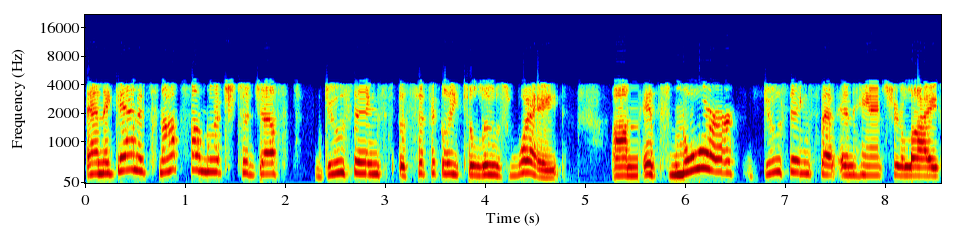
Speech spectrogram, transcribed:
And again, it's not so much to just do things specifically to lose weight. Um, it's more do things that enhance your life.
